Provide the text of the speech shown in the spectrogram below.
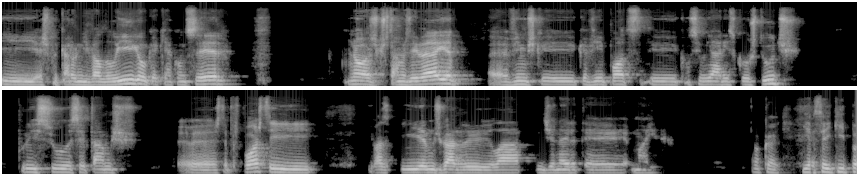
e a explicar o nível da liga, o que é que ia acontecer. Nós gostámos da ideia, eh, vimos que, que havia hipótese de conciliar isso com os estudos, por isso aceitámos esta proposta e, e íamos jogar lá de janeiro até maio. Ok. E essa equipa,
